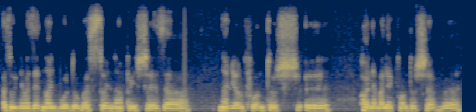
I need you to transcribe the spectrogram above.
az úgynevezett Nagyboldogasszony nap, és ez a nagyon fontos, hanem a legfontosabb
